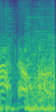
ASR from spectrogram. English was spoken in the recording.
Ah!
